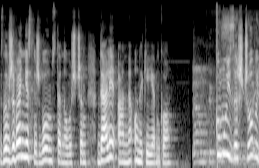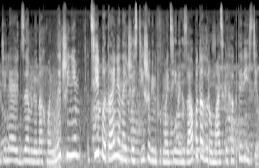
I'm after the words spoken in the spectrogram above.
зловживання службовим становищем. Далі Анна Оникієнко. Кому і за що виділяють землю на Хмельниччині? Ці питання найчастіше в інформаційних запитах громадських активістів.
